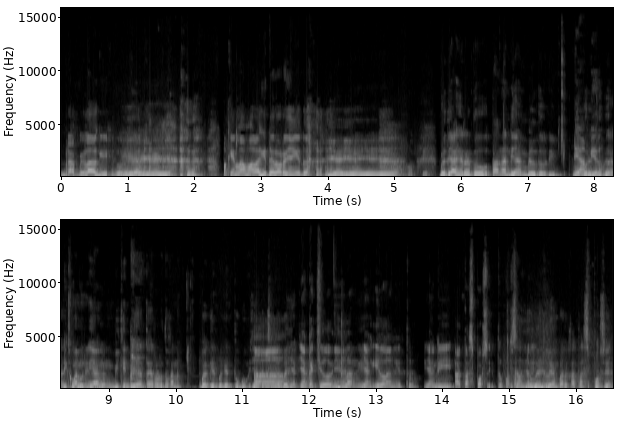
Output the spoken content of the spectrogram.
berabe lagi Iya, iya, iya. makin lama lagi terornya gitu Iya, iya, iya, iya. Berarti akhirnya tuh tangan diambil tuh di Diambil, juga. Cuman yang juga. bikin dia teror itu kan bagian-bagian tubuh kecil-kecilnya Ah, ah, banyak yang kecilnya hilang ya. yang hilang itu yang di atas pos itu pos Bisa juga itu. dilempar ke atas pos ya.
